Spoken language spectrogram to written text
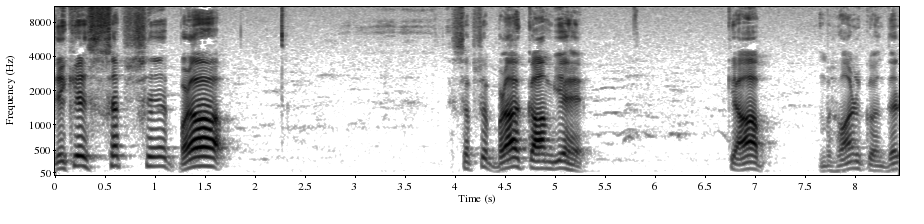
دیکھیے سب سے بڑا سب سے بڑا کام یہ ہے کہ آپ مسلمانوں کے اندر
